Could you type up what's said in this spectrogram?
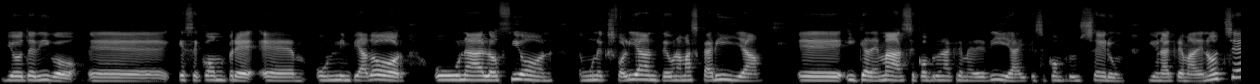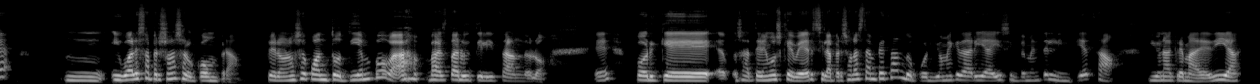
yo te digo eh, que se compre eh, un limpiador, una loción, un exfoliante, una mascarilla y que además se compre una crema de día y que se compre un serum y una crema de noche, mm, igual esa persona se lo compra, pero no sé cuánto tiempo va, va a estar utilizándolo. ¿Eh? porque, eh, o sea, tenemos que ver, si la persona está empezando, pues yo me quedaría ahí simplemente en limpieza y una crema de día.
